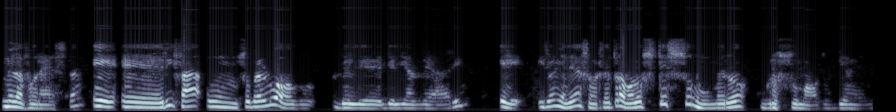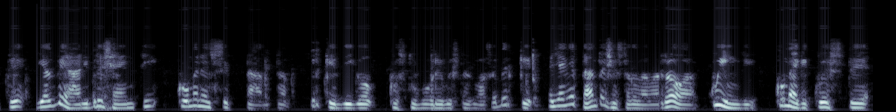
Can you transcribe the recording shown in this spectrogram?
nella foresta e eh, rifà un sopralluogo degli, degli alveari e, ironia della sorte, trova lo stesso numero, grosso modo ovviamente, di alveari presenti come nel 70. Perché dico con stupore questa cosa? Perché negli anni 80 c'è stata la Varroa. Quindi, com'è che queste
